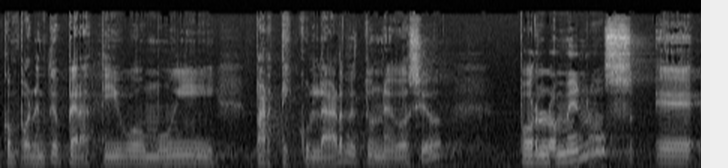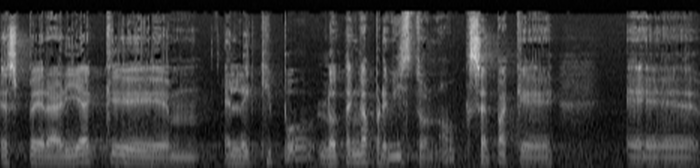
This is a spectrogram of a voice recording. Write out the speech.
componente operativo muy particular de tu negocio, por lo menos eh, esperaría que mm, el equipo lo tenga previsto, ¿no? Que sepa que eh,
